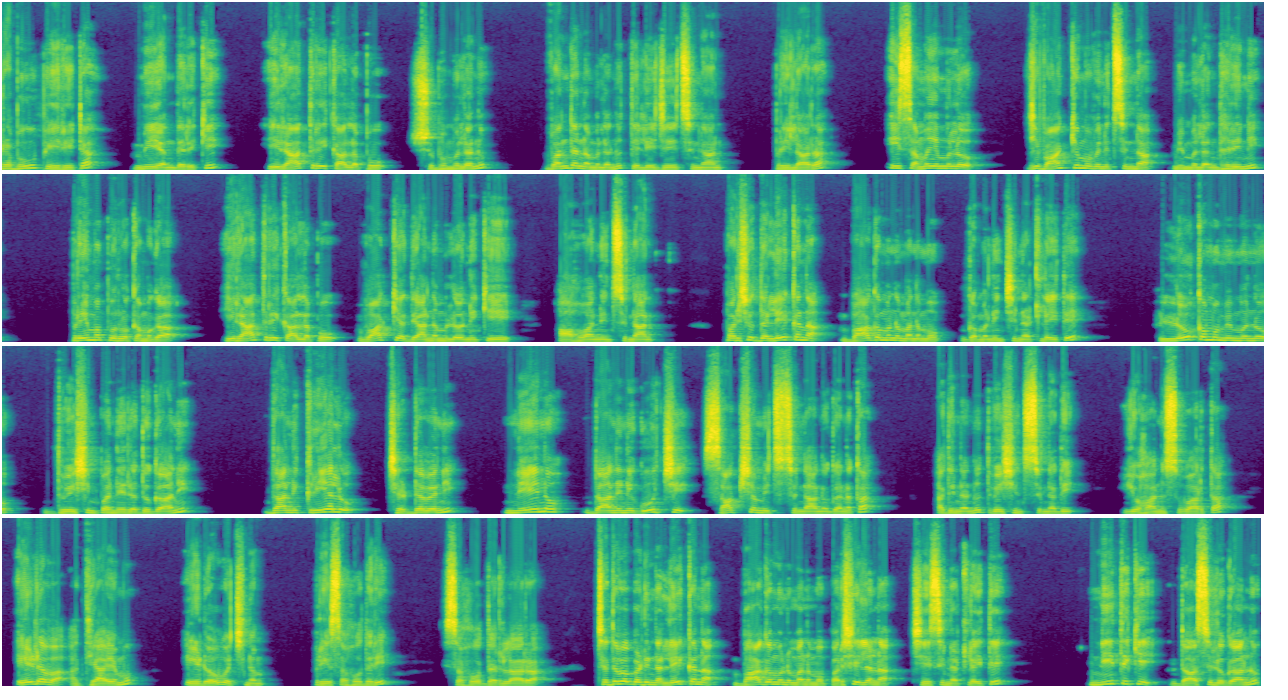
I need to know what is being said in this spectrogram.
ప్రభువు పేరిట మీ అందరికీ ఈ రాత్రి కాలపు శుభములను వందనములను తెలియజేయుచున్నాను ప్రిలారా ఈ సమయములో ఈ వాక్యము వినిచిన్న మిమ్మలందరినీ ప్రేమపూర్వకముగా ఈ రాత్రి కాలపు వాక్య ధ్యానములోనికి ఆహ్వానించున్నాను పరిశుద్ధ లేఖన భాగమును మనము గమనించినట్లయితే లోకము మిమ్మును ద్వేషింపనేరదు గాని దాని క్రియలు చెడ్డవని నేను దానిని గూర్చి సాక్ష్యమిచ్చుచున్నాను గనక అది నన్ను ద్వేషించున్నది యోహాను సువార్త ఏడవ అధ్యాయము ఏడవ వచనం. ప్రియ సహోదరి సహోదరులారా చదవబడిన లేఖన భాగమును మనము పరిశీలన చేసినట్లయితే నీతికి దాసులుగాను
